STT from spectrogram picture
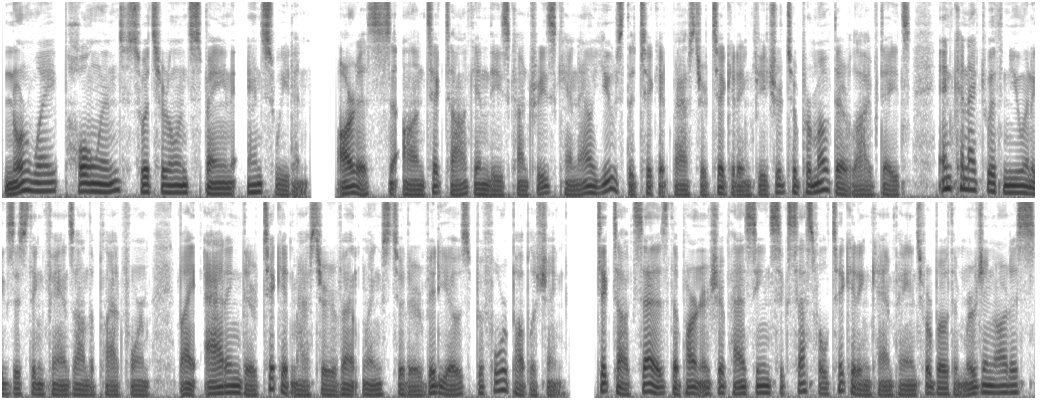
Norway, Poland, Switzerland, Spain, and Sweden. Artists on TikTok in these countries can now use the Ticketmaster ticketing feature to promote their live dates and connect with new and existing fans on the platform by adding their Ticketmaster event links to their videos before publishing. TikTok says the partnership has seen successful ticketing campaigns for both emerging artists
